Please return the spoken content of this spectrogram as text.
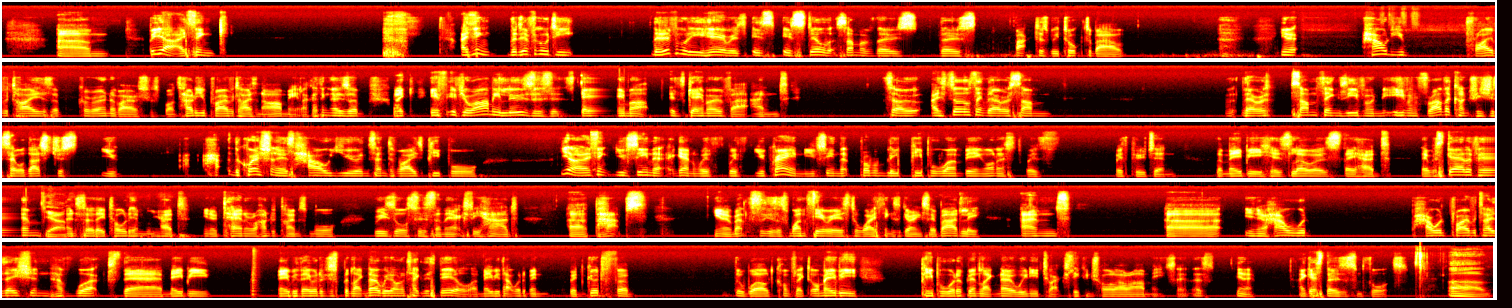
Um, but yeah, I think I think the difficulty the difficulty here is is is still that some of those those factors we talked about you know how do you privatize a coronavirus response? How do you privatize an army? Like i think there's a like if, if your army loses it's game up it's game over. And so i still think there are some there are some things even even for other countries you say well that's just you the question is how you incentivize people you know i think you've seen it again with with ukraine. You've seen that probably people weren't being honest with with putin that maybe his lowers they had they were scared of him. Yeah. and so they told him he had you know 10 or 100 times more resources than they actually had uh, perhaps. You know that's, that's one theory as to why things are going so badly. And uh, you know how would how would privatization have worked there? Maybe maybe they would have just been like, no, we don't want to take this deal, and maybe that would have been been good for the world conflict, or maybe people would have been like, no, we need to actually control our army. So that's you know, I guess those are some thoughts. Uh,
